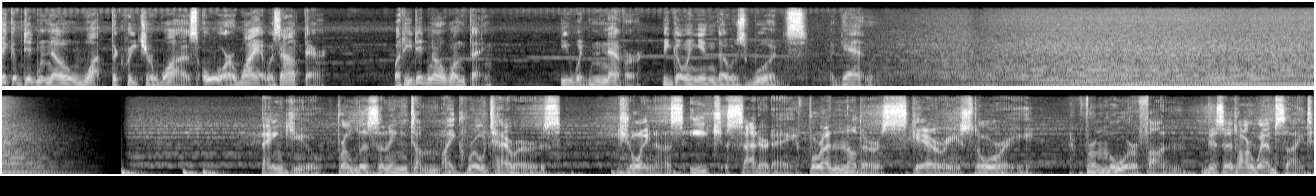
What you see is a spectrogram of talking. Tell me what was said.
Jacob didn't know what the creature was or why it was out there, but he did know one thing. He would never be going in those woods again. Thank you for listening to Micro Terrors. Join us each Saturday for another scary story. For more fun, visit our website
